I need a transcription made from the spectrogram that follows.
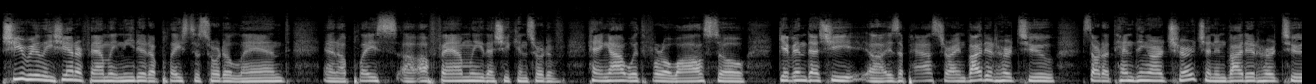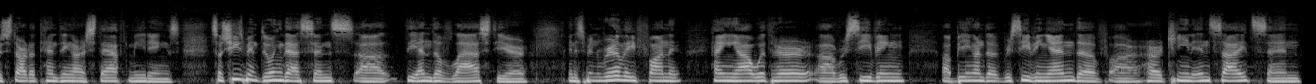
she really she and her family needed a place to sort of land and a place uh, a family that she can sort of hang out with for a while. So given that she uh, is a pastor i invited her to start attending our church and invited her to start attending our staff meetings. So she's been doing that since uh, the end of last year. And it's been really fun hanging out with her uh, receiving uh, being on the receiving end of uh, her keen insights and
